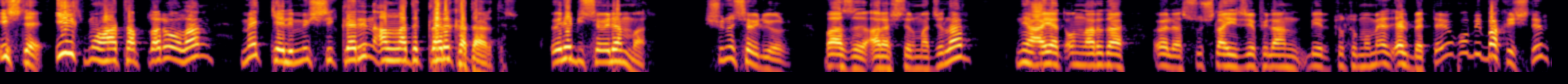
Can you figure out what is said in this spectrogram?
işte ilk muhatapları olan Mekkeli müşriklerin anladıkları kadardır. Öyle bir söylem var. Şunu söylüyor bazı araştırmacılar. Nihayet onları da öyle suçlayıcı filan bir tutumu elbette yok. O bir bakıştır.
